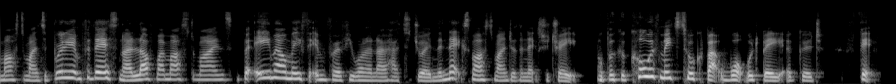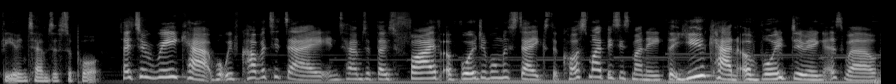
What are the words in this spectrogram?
Masterminds are brilliant for this, and I love my masterminds. But email me for info if you want to know how to join the next mastermind or the next retreat, or book a call with me to talk about what would be a good fit for you in terms of support. So, to recap what we've covered today in terms of those five avoidable mistakes that cost my business money that you can avoid doing as well,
